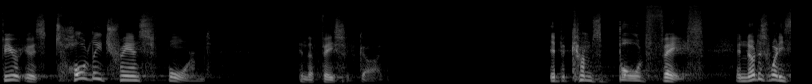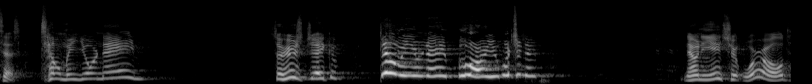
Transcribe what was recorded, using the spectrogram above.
fear is totally transformed in the face of God. It becomes bold faith. And notice what he says Tell me your name. So here's Jacob. Tell me your name. Who are you? What's your name? Now, in the ancient world,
